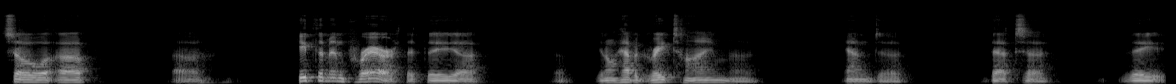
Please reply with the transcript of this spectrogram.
So uh, uh, keep them in prayer that they, uh, uh, you know, have a great time uh, and that they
